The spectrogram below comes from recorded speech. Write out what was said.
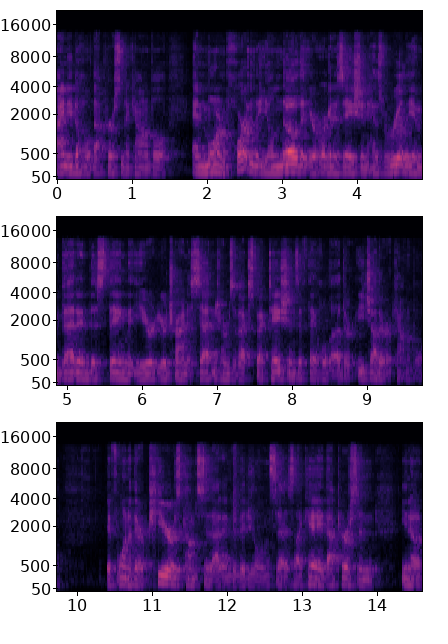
I need to hold that person accountable. And more importantly, you'll know that your organization has really embedded this thing that you're, you're trying to set in terms of expectations if they hold other, each other accountable. If one of their peers comes to that individual and says, like, hey, that person, you know,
